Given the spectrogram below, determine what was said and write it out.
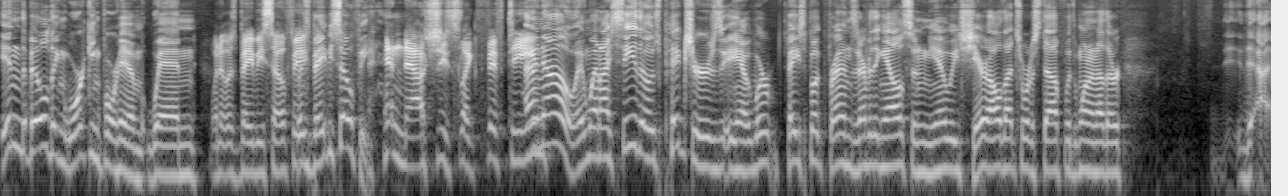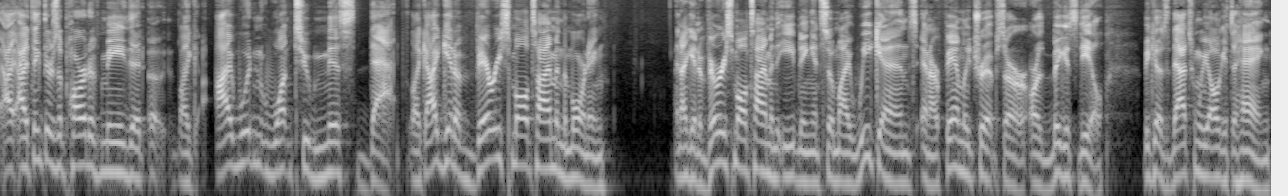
in the building working for him when When it was baby Sophie, It was baby Sophie. and now she's like 15. I know. And when I see those pictures, you know, we're Facebook friends and everything else, and you know, we share all that sort of stuff with one another. I, I think there's a part of me that, uh, like, I wouldn't want to miss that. Like, I get a very small time in the morning, and I get a very small time in the evening, and so my weekends and our family trips are are the biggest deal because that's when we all get to hang.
